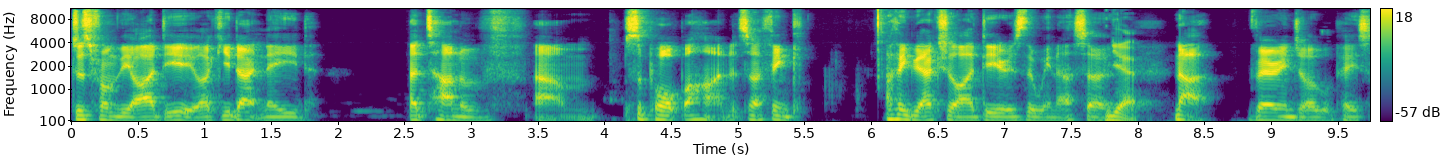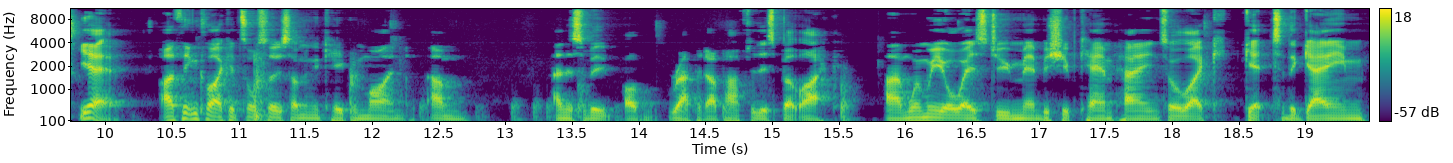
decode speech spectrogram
just from the idea. Like you don't need a ton of um, support behind it. So I think I think the actual idea is the winner. So yeah no, very enjoyable piece. Yeah, I think like it's also something to keep in mind. Um, and this will be I'll wrap it up after this, but like um, when we always do membership campaigns or like get to the game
